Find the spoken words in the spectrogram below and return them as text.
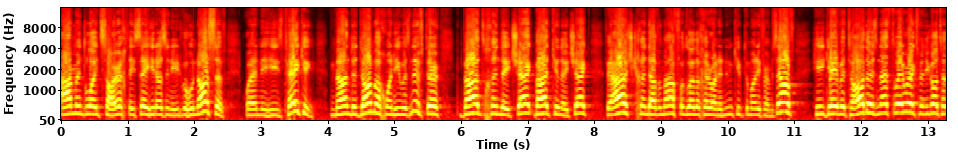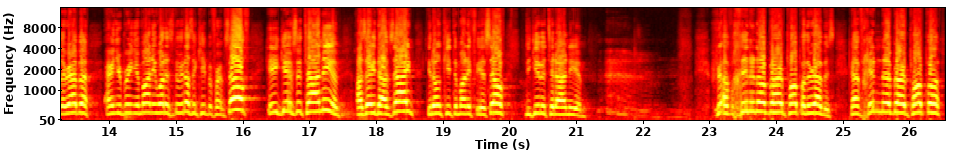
Amrin Deloit Sarich, they say he doesn't need. V'hu Nasif, when he's taking. Man Damach, when he was nifter. Bad they check. Bad Kin, they check. Ve'ash Chin, Davamafag Lelecheron. He didn't keep the money for himself. He gave it to others, and that's the way it works. When you go to the Rebbe and you bring your money, what does he do? He doesn't keep it for himself. He gives it to Aniyim. Azay Dav Zain, you don't keep the money for yourself. You give it to the Aniyim. Rav Chinna Bar Papa, the Rebbe's. Rav Chinna Bar Papa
